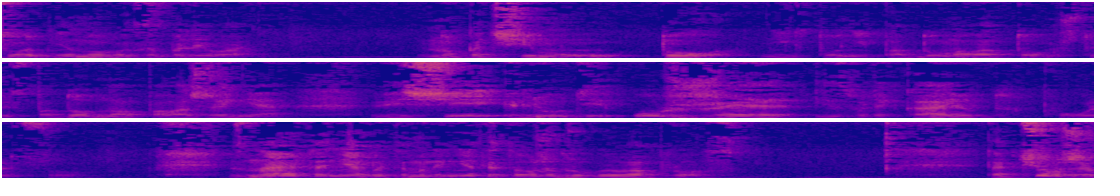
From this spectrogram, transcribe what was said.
сотни новых заболеваний. Но почему-то никто не подумал о том, что из подобного положения вещей люди уже извлекают пользу. Знают они об этом или нет, это уже другой вопрос. Так в чем же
